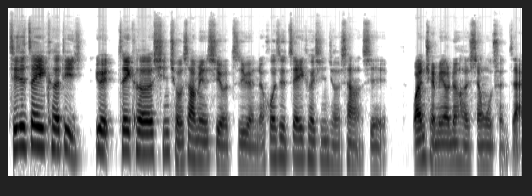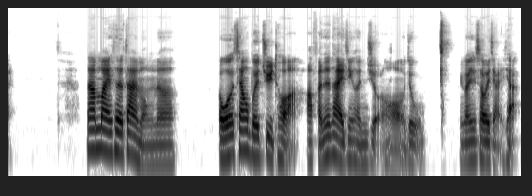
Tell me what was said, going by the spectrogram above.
其实这一颗地月这一颗星球上面是有资源的，或是这一颗星球上是完全没有任何生物存在。那麦特戴蒙呢？我这样会不会剧透啊？啊，反正他已经很久了哦，就没关系，稍微讲一下。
